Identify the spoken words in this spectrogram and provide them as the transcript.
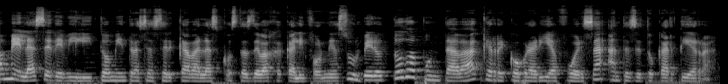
Pamela se debilitó mientras se acercaba a las costas de Baja California Sur, pero todo apuntaba a que recobraría fuerza antes de tocar tierra.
